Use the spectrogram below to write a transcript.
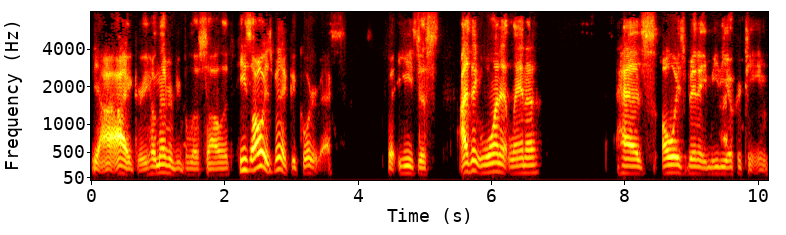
Yeah, I, agree. He'll never be below solid. He's always been a good quarterback, but he's just. I think one Atlanta has always been a mediocre team,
